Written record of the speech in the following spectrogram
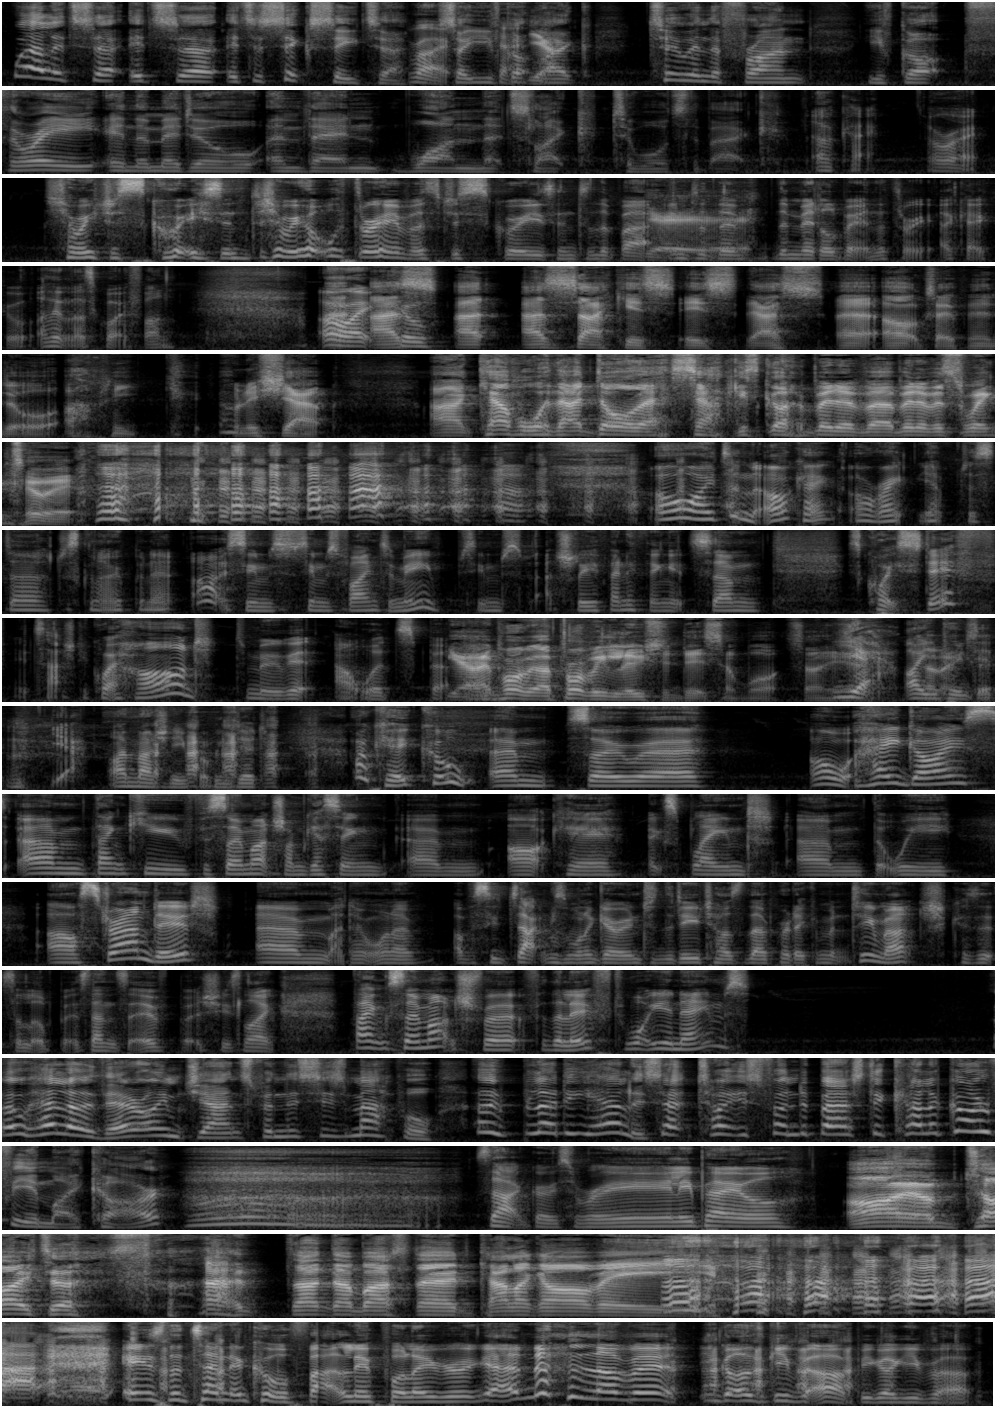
Well, it's a it's a it's a six seater. Right, So you've okay. got Yeah. like two in the front. You've got three in the middle, and then one that's like towards the back. Okay, all right. Shall we just squeeze in? Shall we all three of us just squeeze into the back, into the, the middle bit in the three? Okay, cool. I think that's quite fun. All right, as, cool. uh, as Zach is is as uh, Aark's open the door, I'm gonna, I'm gonna shout. Uh, careful with that door there, Zach. It's got a bit of a bit of a swing to it. Oh, I didn't. Okay, all right. Yep, just uh, just gonna open it. Oh, it seems seems fine to me. Seems actually, if anything, it's um, it's quite stiff. It's actually quite hard to move it outwards. But Yeah, I um, probably I probably loosened it somewhat. So yeah, Yeah, oh, you probably did. Yeah, I imagine you probably did. Okay, cool. Um, so, uh, oh, hey guys, um, thank you for so much. I'm guessing um, Aark here explained um, that we are stranded. Um, I don't want to. Obviously, Zach doesn't want to go into the details of their predicament too much because it's a little bit sensitive. But she's like, "Thanks so much for for the lift. What are your names?" Oh, hello there. I'm Jansp, and this is Mapple. Oh, bloody hell! Is that Titus Thunderbastard Caligarvey in my car? Zach goes really pale. I am Titus, Thunder Bastard Caligarvey. It's the tentacle fat lip all over again. Love it. You got to keep it up. You got to keep it up.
